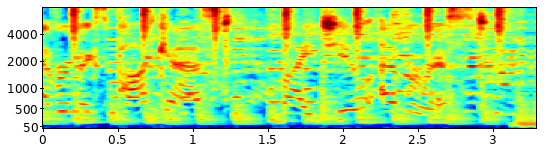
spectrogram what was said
Evermix Podcast by Gil Everest.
